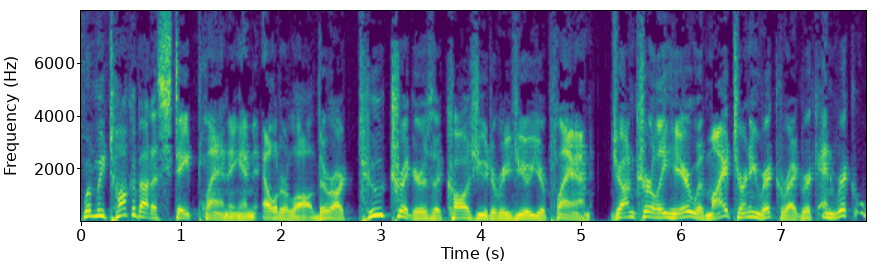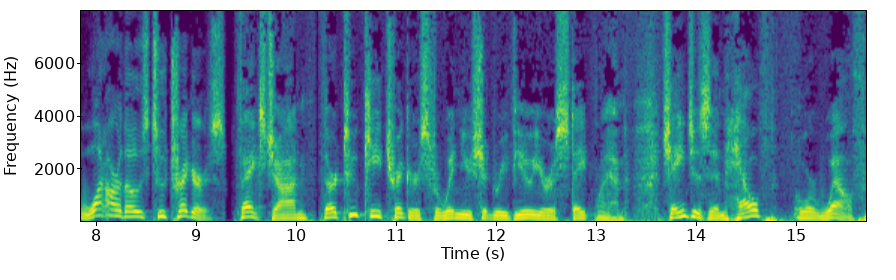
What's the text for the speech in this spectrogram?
When we talk about estate planning and elder law, there are two triggers that cause you to review your plan. John Curley here with my attorney, Rick Gregorek. And Rick, what are those two triggers? Thanks, John. There are two key triggers for when you should review your estate plan changes in health or wealth.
